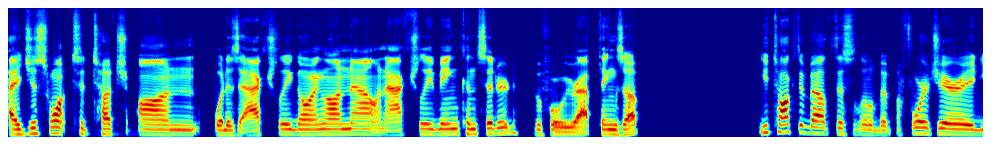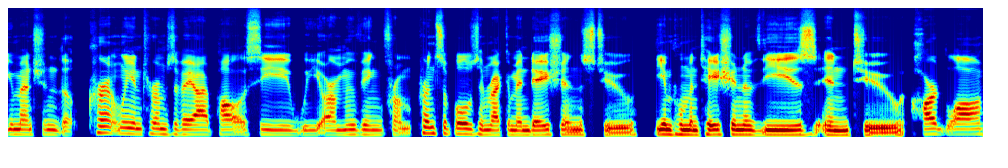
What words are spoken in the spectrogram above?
I just want to touch on what is actually going on now and actually being considered before we wrap things up. You talked about this a little bit before, Jared. You mentioned that currently, in terms of AI policy, we are moving from principles and recommendations to the implementation of these into hard law.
